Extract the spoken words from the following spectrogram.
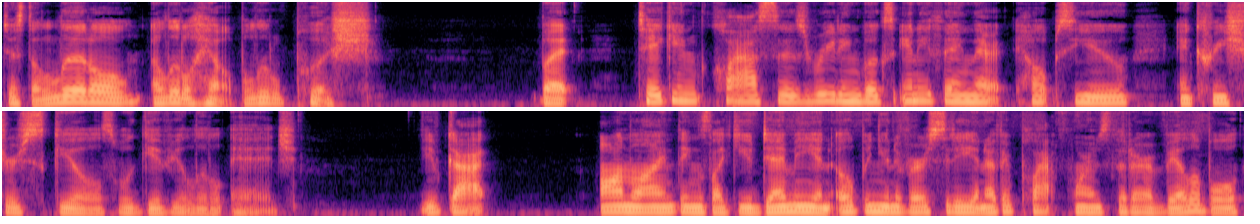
just a little a little help, a little push. But taking classes, reading books, anything that helps you increase your skills will give you a little edge. You've got online things like Udemy and Open University and other platforms that are available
